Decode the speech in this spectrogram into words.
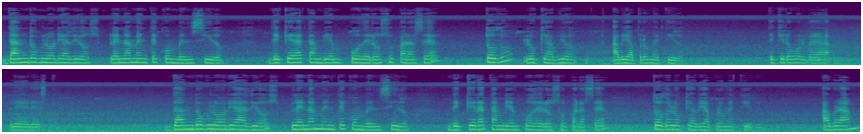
dando gloria a Dios, plenamente convencido de que era también poderoso para hacer todo lo que había, prometido. Te quiero volver a leer esto. Dando gloria a Dios, plenamente convencido de que era también poderoso para hacer todo lo que había prometido. Abraham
